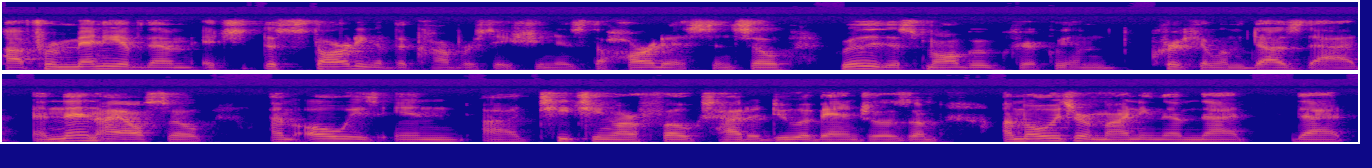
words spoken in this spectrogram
Uh, for many of them, it's the starting of the conversation is the hardest, and so really the small group curriculum curriculum does that. And then I also I'm always in uh, teaching our folks how to do evangelism. I'm always reminding them that that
